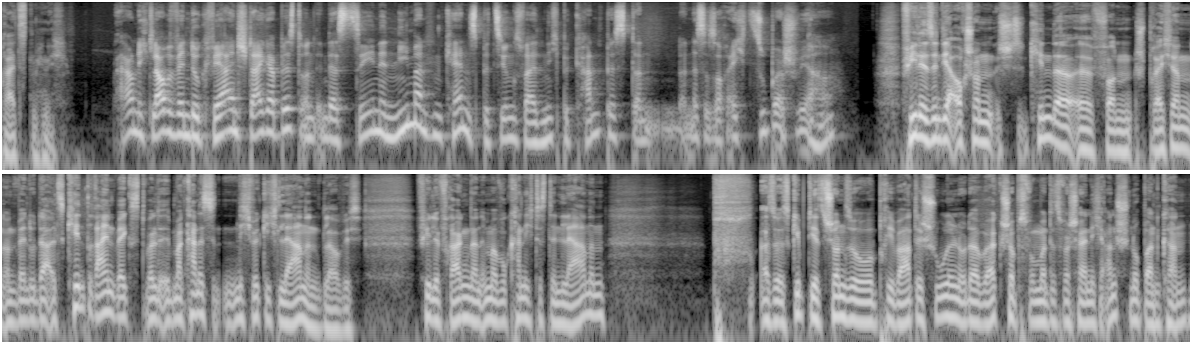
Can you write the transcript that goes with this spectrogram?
reizt mich nicht. Ja, und ich glaube, wenn du Quereinsteiger bist und in der Szene niemanden kennst, beziehungsweise nicht bekannt bist, dann, dann ist es auch echt super schwer. Huh? Viele sind ja auch schon Kinder äh, von Sprechern und wenn du da als Kind reinwächst, weil äh, man kann es nicht wirklich lernen, glaube ich. Viele fragen dann immer, wo kann ich das denn lernen? Puh, also es gibt jetzt schon so private Schulen oder Workshops, wo man das wahrscheinlich anschnuppern kann.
